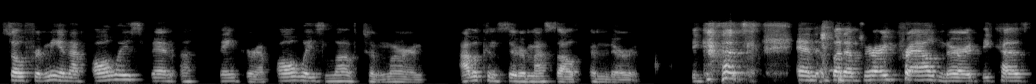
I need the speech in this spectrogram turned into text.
so for me, and I've always been a thinker, I've always loved to learn. I would consider myself a nerd because and but a very proud nerd because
